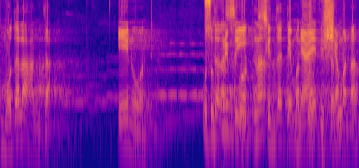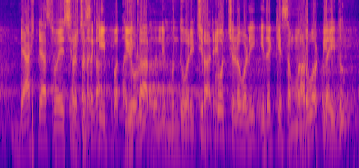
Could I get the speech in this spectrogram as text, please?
ಮೊದಲ ಹಂತ ಏನು ಅಂತ? ಕೋರ್ಟ್ನ ಸಿದ್ಧತೆ ಶಮನ. ಡ್ಯಾಶ್ ಡ್ಯಾಶ್ ವಯಸ್ಸಿನ ಸಂಖ್ಯೆ ಇಪ್ಪತ್ತೇಳು. ಮುಂದುವರಿಯುತ್ತಾರೆ. ಚಳವಳಿ ಇದಕ್ಕೆ ಸಂಬಂಧಪಟ್ಟಿದ್ದು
